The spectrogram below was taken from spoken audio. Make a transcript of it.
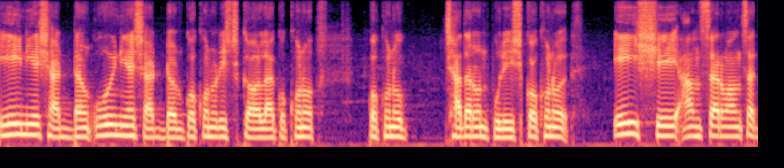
এই নিয়ে শাটডাউন ওই নিয়ে শাটডাউন কখনো রিস্কাওয়ালা, কখনো কখনো সাধারণ পুলিশ, কখনো এই সেই আনসার মানসার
